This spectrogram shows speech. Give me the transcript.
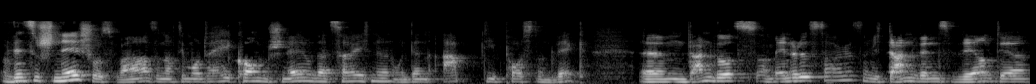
Und wenn es ein Schnellschuss war, so nach dem Motto, hey komm, schnell unterzeichnen und dann ab die Post und weg, ähm, dann wird es am Ende des Tages, nämlich dann, wenn es während der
